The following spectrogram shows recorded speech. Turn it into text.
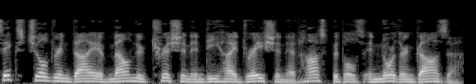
Six children die of malnutrition and dehydration at hospitals in northern Gaza.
